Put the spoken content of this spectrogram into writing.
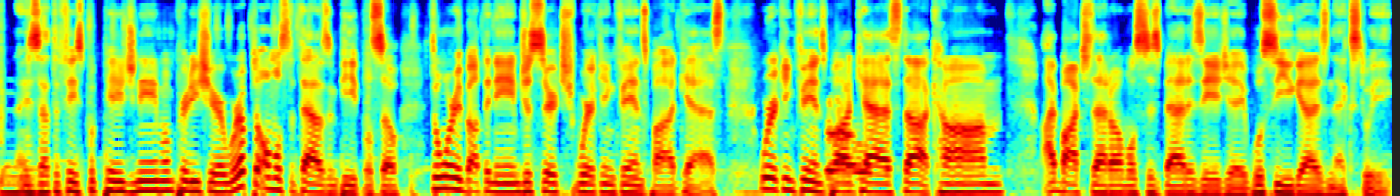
Is that the Facebook page name? I'm pretty sure. We're up to almost a thousand people, so don't worry about the name. Just search Working Fans Podcast. WorkingFansPodcast.com. I botched that almost as bad as AJ. We'll see you guys next week.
